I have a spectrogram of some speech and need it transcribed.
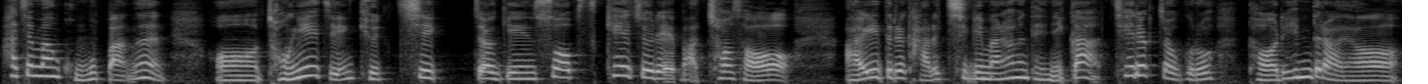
하지만 공부방은 어, 정해진 규칙적인 수업 스케줄에 맞춰서 아이들을 가르치기만 하면 되니까 체력적으로 덜 힘들어요.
